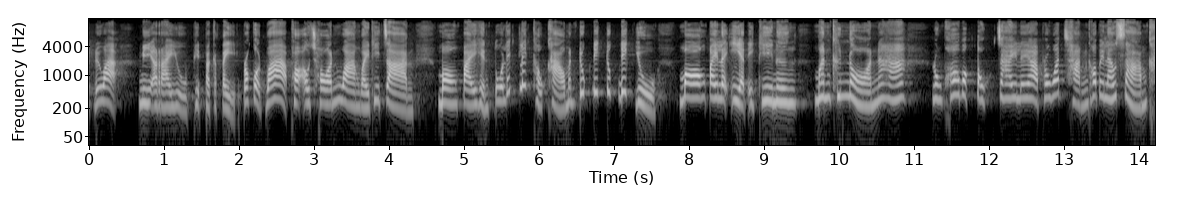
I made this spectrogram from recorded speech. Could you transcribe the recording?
ตด้วยว่ามีอะไรอยู่ผิดปกติ ปรากฏว่าพอเอาช้อนวางไว้ที่จาน มองไปเห็นตัวเล็กๆขาวๆมันดุกดิกดุกดิกอยู่ มองไปละเอียดอีกทีนึง มันคือหนอนนะคะ หลวงพ่อบอกตกใจเลยอะเพราะว่าฉันเข้าไปแล้วสามค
